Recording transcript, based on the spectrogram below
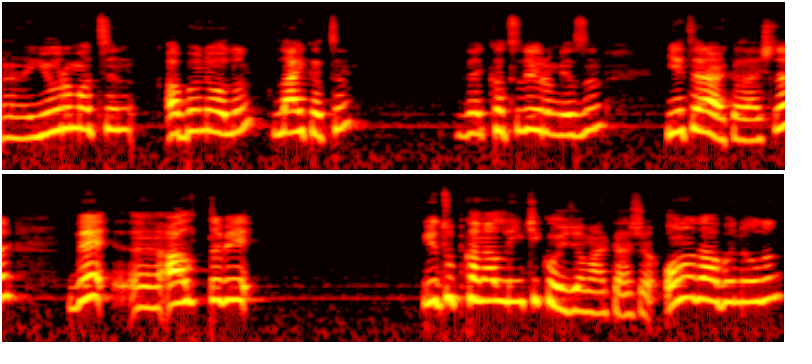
e, yorum atın, abone olun, like atın ve katılıyorum yazın. Yeter arkadaşlar. Ve e, altta bir YouTube kanal linki koyacağım arkadaşlar. Ona da abone olun.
